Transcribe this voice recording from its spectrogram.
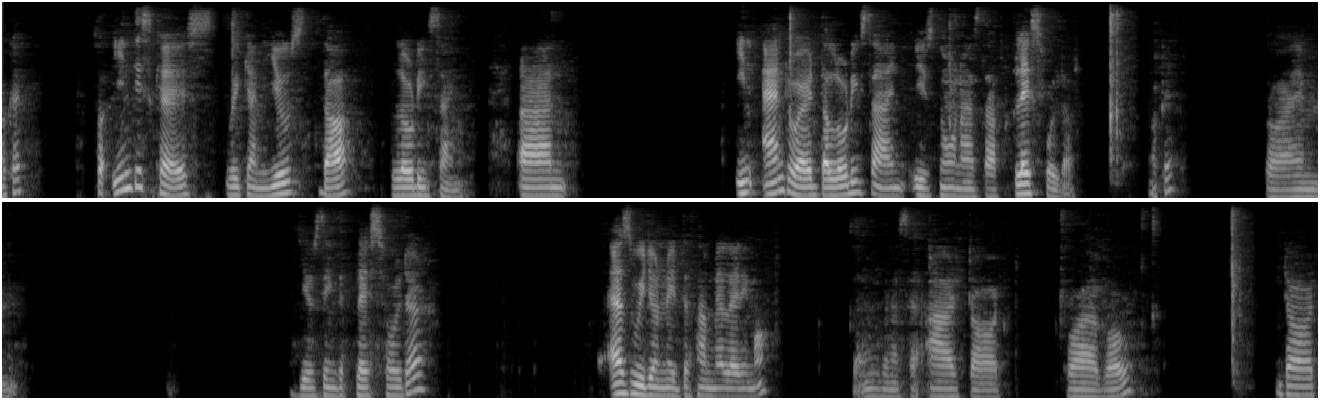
okay? So in this case we can use the loading sign. And in android the loading sign is known as the placeholder okay? So i'm using the placeholder as we don't need the thumbnail anymore so i'm gonna say r dot drawable dot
